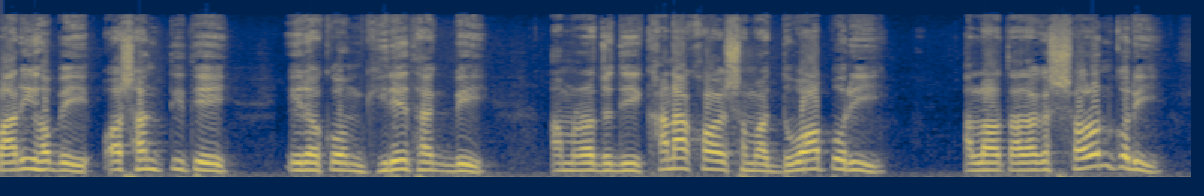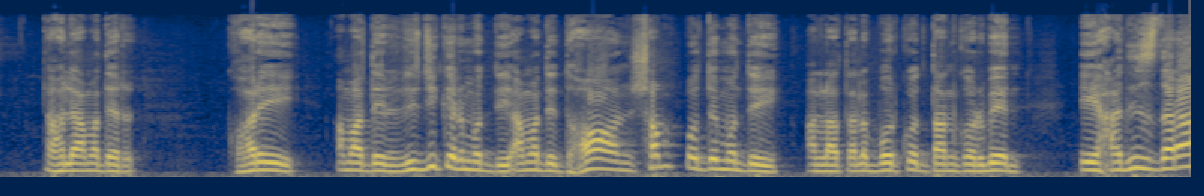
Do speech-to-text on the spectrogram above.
বাড়ি হবে অশান্তিতে, এরকম ঘিরে থাকবে। আমরা যদি খানা খাওয়ার সময় দোয়া পড়ি, আল্লাহ তালাকে স্মরণ করি, তাহলে আমাদের ঘরে আমাদের রিজিকের মধ্যে, আমাদের ধন, সম্পদের মধ্যে আল্লাহ তালা বরকত দান করবেন। এই হাদিস দ্বারা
